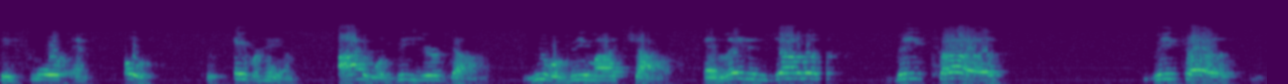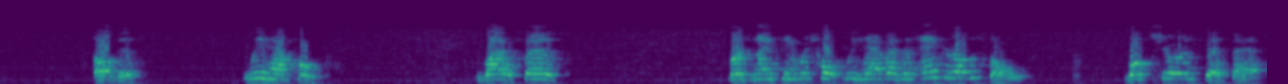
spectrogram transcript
He swore an oath to Abraham. I will be your God. You will be my child. And ladies and gentlemen, because, because of this, we have hope. The Bible says, verse 19, which hope we have as an anchor of the soul, both sure and steadfast,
